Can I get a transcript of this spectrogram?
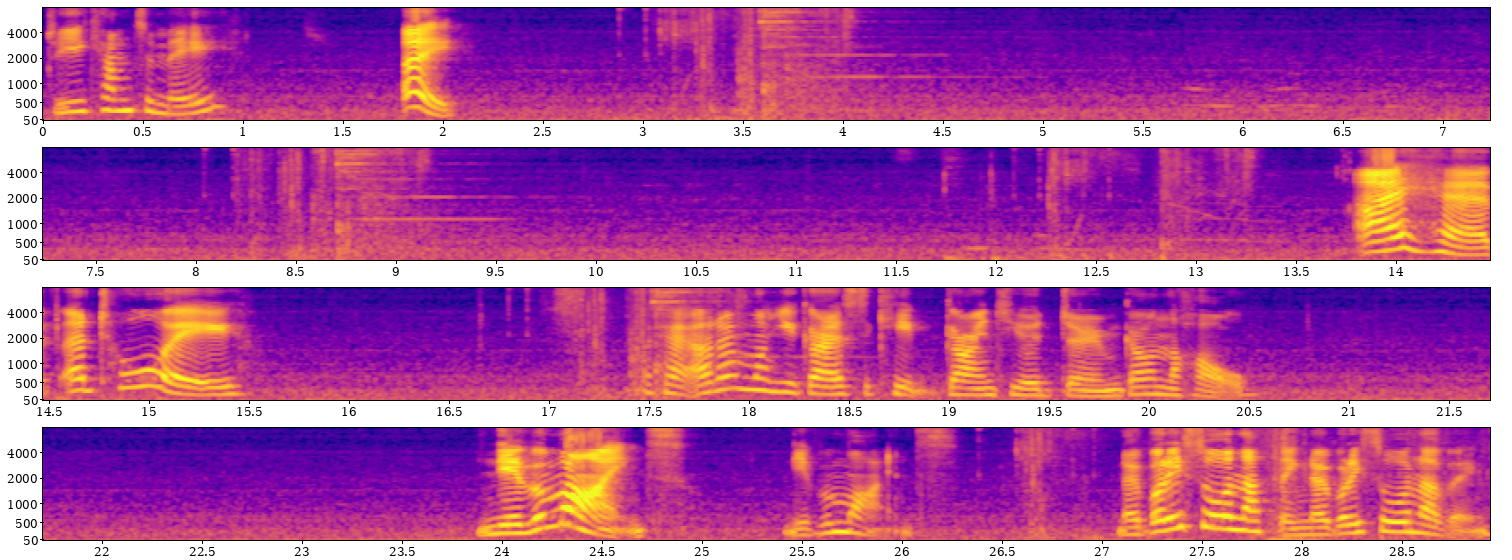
Do you come to me? Hey! I have a toy. Okay, I don't want you guys to keep going to your doom. Go in the hole. Never mind. Never mind. Nobody saw nothing. Nobody saw nothing.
